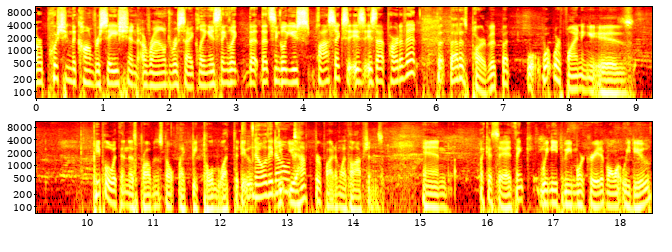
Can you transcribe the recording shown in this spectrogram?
are pushing the conversation around recycling? Is things like that, that single-use plastics is is that part of it? that, that is part of it. But w- what we're finding is people within this province don't like be told what to do. No, they don't. You, have to provide them with options. And like I say, I think we need to be more creative on what we do,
